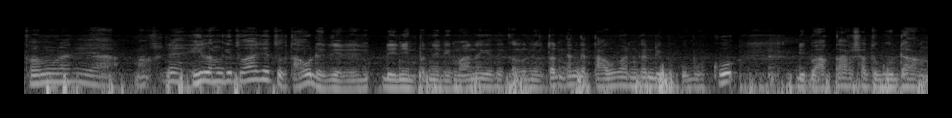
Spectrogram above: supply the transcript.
formulanya ya. Maksudnya hilang gitu aja tuh. Tahu deh dia, dia, dia nyimpennya di mana gitu. Kalau Newton kan ketahuan kan di buku-buku dibakar satu gudang.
